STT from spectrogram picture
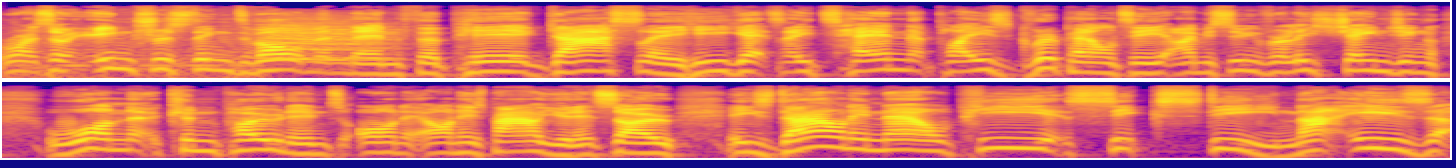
Right, so interesting development then for Pierre Gasly. He gets a 10 place grid penalty, I'm assuming for at least changing one component on, on his power unit. So he's down in now P16. That is a,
